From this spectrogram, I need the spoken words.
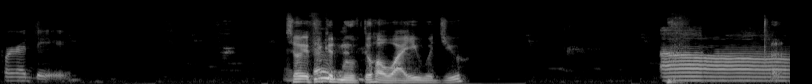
for a day. So if you could move to Hawaii, would you? Um,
